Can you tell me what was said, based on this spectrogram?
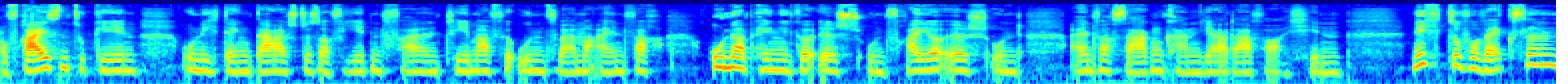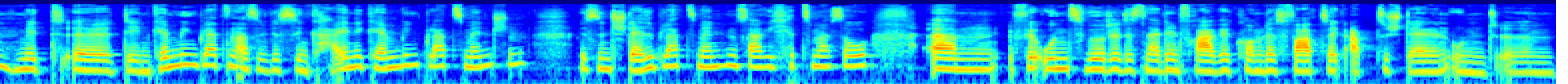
auf Reisen zu gehen. Und ich denke, da ist das auf jeden Fall ein Thema für uns, weil man einfach unabhängiger ist und freier ist und einfach sagen kann, ja, da fahre ich hin. Nicht zu verwechseln mit äh, den Campingplätzen. Also wir sind keine Campingplatzmenschen. Wir sind Stellplatzmenschen, sage ich jetzt mal so. Ähm, für uns würde das nicht in Frage kommen, das Fahrzeug abzustellen und ähm,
